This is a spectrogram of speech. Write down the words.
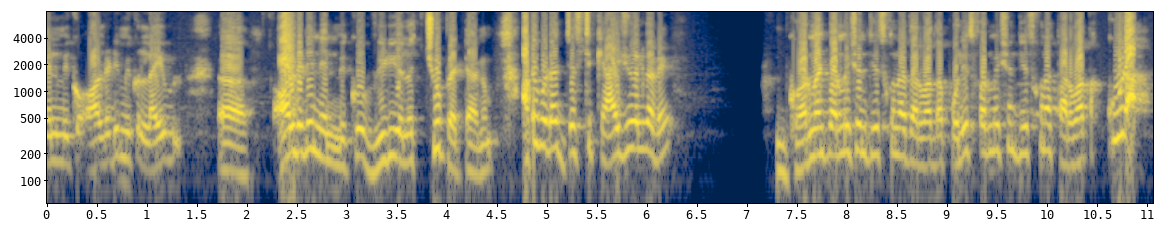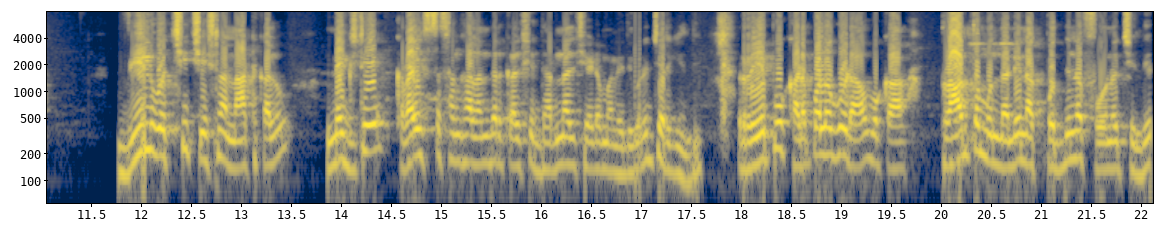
నేను మీకు ఆల్రెడీ మీకు లైవ్ ఆల్రెడీ నేను మీకు వీడియోలో చూపెట్టాను. అది కూడా జస్ట్ క్యాజువల్గానే గవర్నమెంట్ పర్మిషన్ తీసుకున్న తర్వాత పోలీస్ పర్మిషన్ తీసుకున్న తర్వాత కూడా వీళ్ళు వచ్చి చేసిన నాటకాలు నెక్స్ట్ డే క్రైస్త సంఘాలందరూ కలిసి ధర్నాలు చేయడం అనేది కూడా జరిగింది. రేపు కడపలో కూడా ఒక ప్రాంతం ఉందండి. నాకు పొద్దున్న ఫోన్ వచ్చింది.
